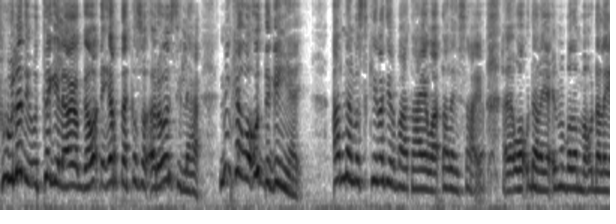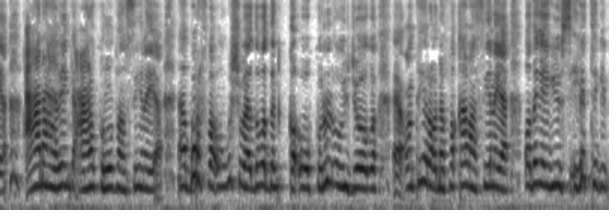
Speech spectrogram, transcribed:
Tuuladii u tegi lahayo gabadha yarta ka soo aroosi lahaa. Ninkan waa u degan yahay. Adna maskiinad yar baa tahay waa dhalaysaayo waa u dhalaya ilmo badan baa u dhalaya. Caanaha habeenka caano kulul baan siinaya. Baraf baa ugu shubaa adu wadanka oo kulul uu joogo. Cunto yar nafaqa baan siinaya. Odaygaygiis iga tegin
